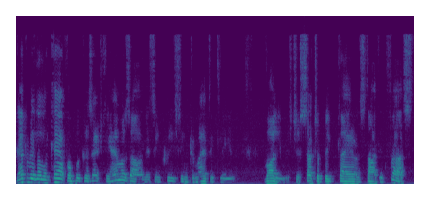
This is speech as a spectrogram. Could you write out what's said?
you have to be a little careful because actually Amazon is increasing dramatically volume. It's just such a big player and started first.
